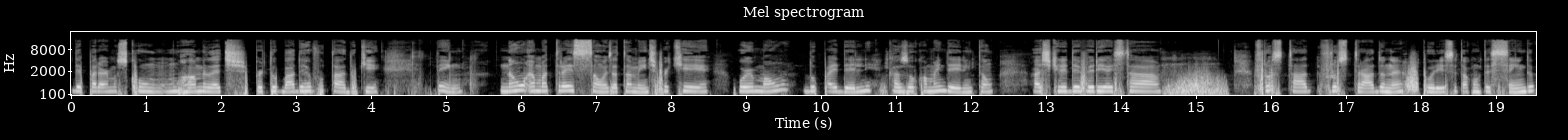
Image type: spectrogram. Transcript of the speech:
depararmos com um Hamlet perturbado e revoltado que, bem, não é uma traição exatamente, porque o irmão do pai dele casou com a mãe dele. Então, acho que ele deveria estar frustrado, frustrado, né? Por isso está acontecendo.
